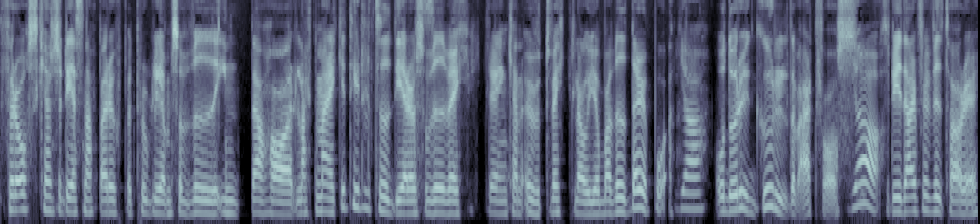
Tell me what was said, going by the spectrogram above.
för oss kanske det snappar upp ett problem som vi inte har lagt märke till tidigare som vi verkligen kan utveckla och jobba vidare på. Ja. Och då är det guld värt för oss. Ja. Så det är därför vi tar det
